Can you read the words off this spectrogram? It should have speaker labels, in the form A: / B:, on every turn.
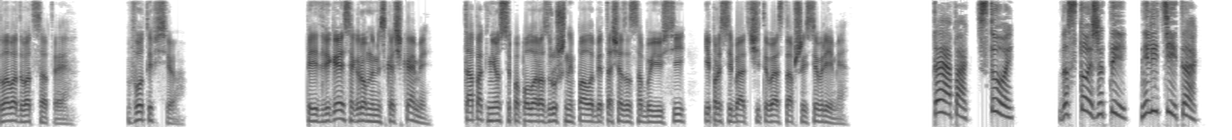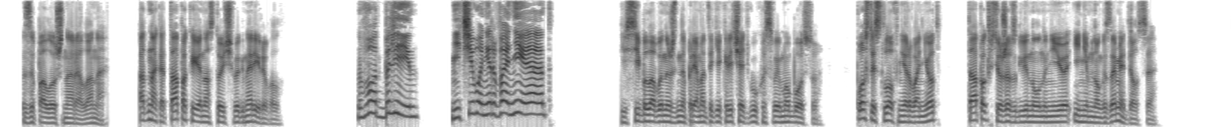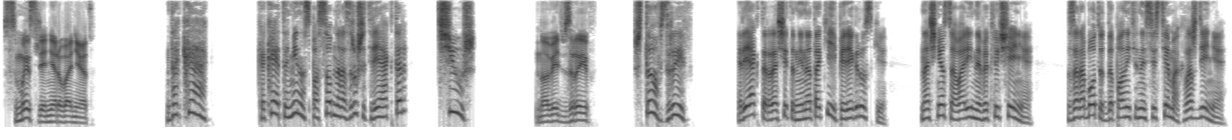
A: Глава 20. Вот и все. Передвигаясь огромными скачками, Тапок несся по полуразрушенной палубе, таща за собой Юси и про себя отсчитывая оставшееся время.
B: «Тапок, стой! Да стой же ты! Не лети так!»
A: Заполошно орала она. Однако Тапок ее настойчиво игнорировал.
B: «Вот блин! Ничего не рванет!»
A: Юси была вынуждена прямо-таки кричать в ухо своему боссу. После слов «не рванет» Тапок все же взглянул на нее и немного замедлился. «В смысле не рванет?»
B: «Да как? Какая-то мина способна разрушить реактор? Чушь!»
A: «Но ведь взрыв...»
B: «Что взрыв? Реактор рассчитан не на такие перегрузки. Начнется аварийное выключение. Заработают дополнительные системы охлаждения.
